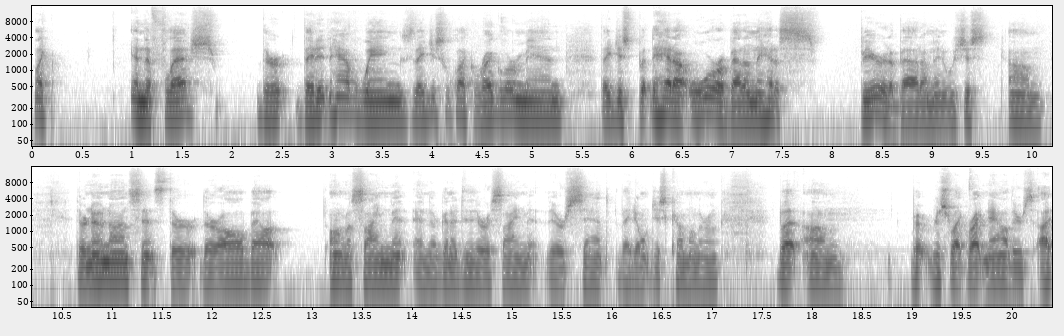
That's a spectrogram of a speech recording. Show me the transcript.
like in the flesh, they're they didn't have wings. They just look like regular men. They just, but they had an aura about them. They had a spirit about them, and it was just um, they're no nonsense. They're they're all about on assignment, and they're going to do their assignment. They're sent. They don't just come on their own. But um, but just like right now, there's I,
